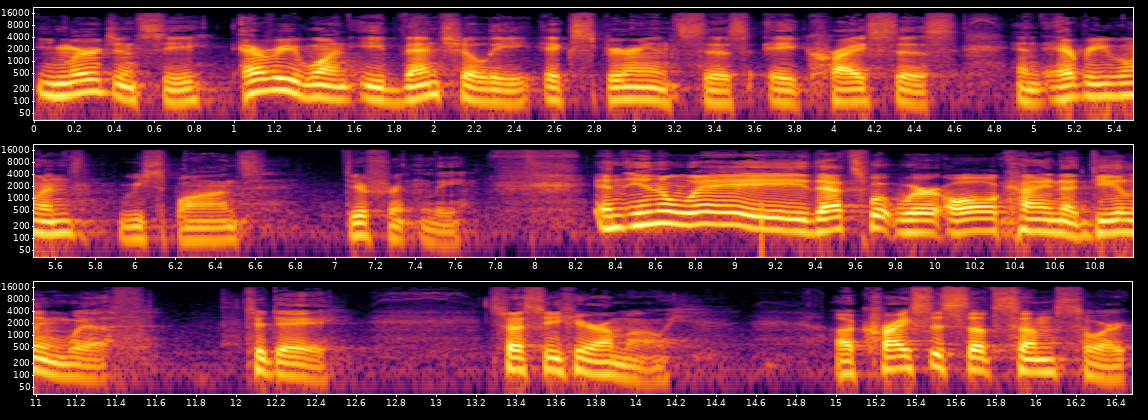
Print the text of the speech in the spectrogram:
emergency, everyone eventually experiences a crisis and everyone responds differently. And in a way, that's what we're all kind of dealing with today, especially here on Maui. A crisis of some sort,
